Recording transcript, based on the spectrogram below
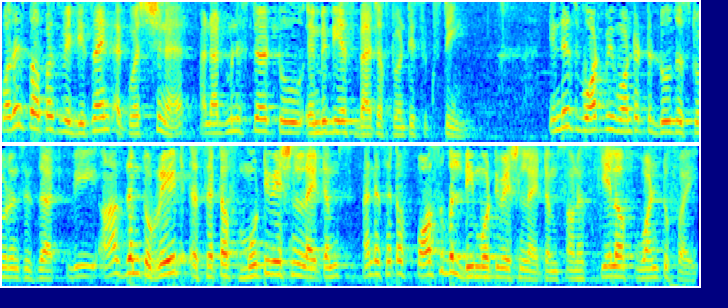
For this purpose, we designed a questionnaire and administered to MBBS batch of 2016. In this, what we wanted to do the students is that we asked them to rate a set of motivational items and a set of possible demotivational items on a scale of 1 to 5,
